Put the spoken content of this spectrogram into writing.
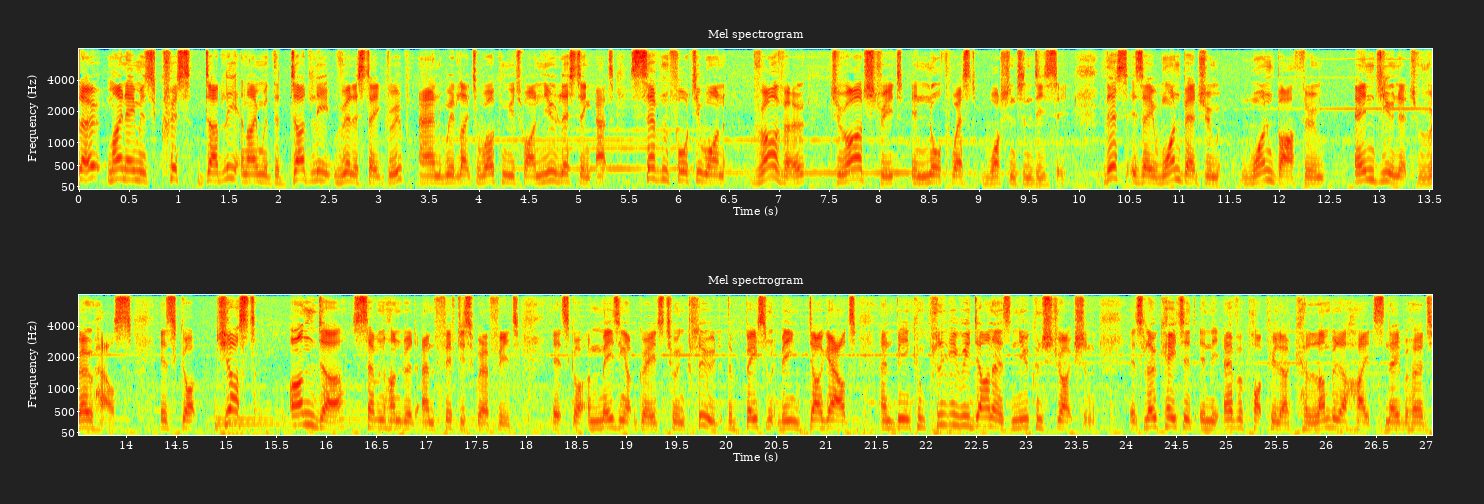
Hello, my name is Chris Dudley and I'm with the Dudley Real Estate Group and we'd like to welcome you to our new listing at 741 Bravo, Girard Street in Northwest Washington DC. This is a one bedroom, one bathroom, end unit row house. It's got just under 750 square feet. It's got amazing upgrades to include the basement being dug out and being completely redone as new construction. It's located in the ever popular Columbia Heights neighborhood,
